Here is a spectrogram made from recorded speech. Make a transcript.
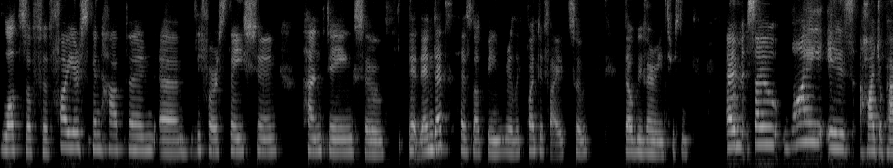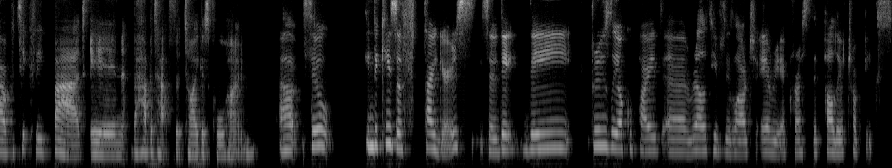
lots of uh, fires can happen um, deforestation hunting. So that and that has not been really quantified. So that will be very interesting Um, so, why is hydropower particularly bad in the habitats that tigers call home? Uh, so, in the case of tigers, so they they previously occupied a relatively large area across the Paleotropics,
